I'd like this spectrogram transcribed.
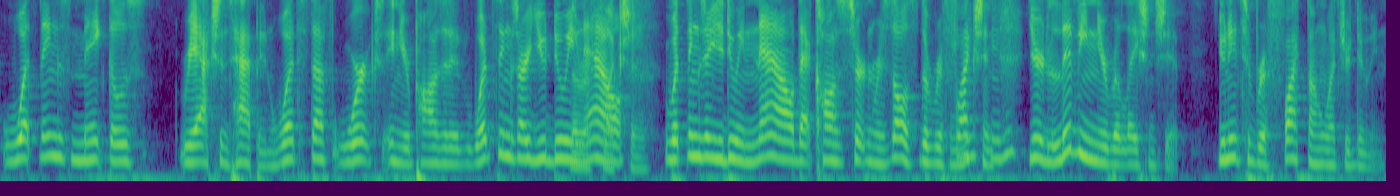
what things make those reactions happen. What stuff works in your positive? What things are you doing now? What things are you doing now that cause certain results? The mm-hmm, reflection. Mm-hmm. You're living your relationship. You need to reflect on what you're doing.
